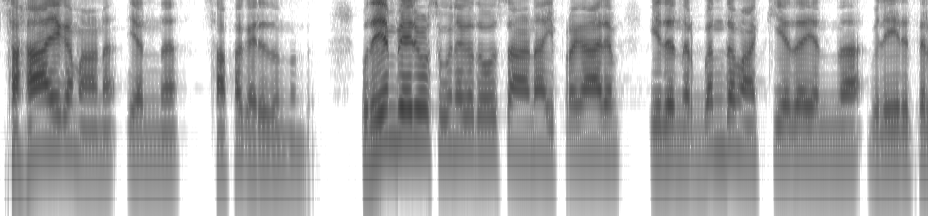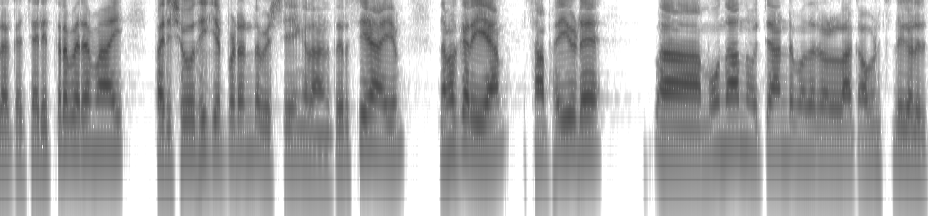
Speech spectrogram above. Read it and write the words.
സഹായകമാണ് എന്ന് സഭ കരുതുന്നുണ്ട്. ഉദയം ഉദയംപേരൂർ സൂനകദോസാണ് ഇപ്രകാരം ഇത് നിർബന്ധമാക്കിയത് എന്ന വിലയിരുത്തലൊക്കെ ചരിത്രപരമായി പരിശോധിക്കപ്പെടേണ്ട വിഷയങ്ങളാണ്. തീർച്ചയായും നമുക്കറിയാം സഭയുടെ മൂന്നാം നൂറ്റാണ്ട് മുതലുള്ള കൗൺസിലുകളിൽ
